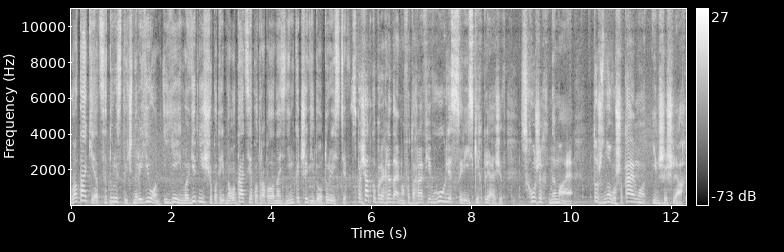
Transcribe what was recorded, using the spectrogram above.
Латакія це туристичний регіон, і є ймовірність, що потрібна локація потрапила на знімки чи відео туристів. Спочатку переглядаємо фотографії в гуглі з сирійських пляжів. Схожих немає. Тож знову шукаємо інший шлях.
